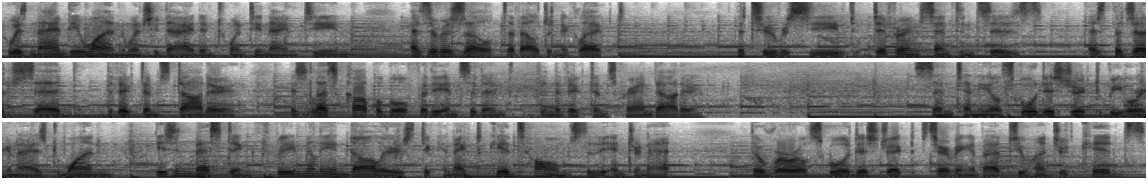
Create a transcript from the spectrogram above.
who was 91 when she died in 2019 as a result of elder neglect. The two received differing sentences, as the judge said the victim's daughter is less culpable for the incident than the victim's granddaughter. Centennial School District Reorganized 1 is investing $3 million to connect kids' homes to the internet. The rural school district, serving about 200 kids,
